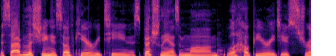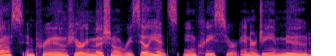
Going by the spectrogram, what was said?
Establishing a self care routine, especially as a mom, will help you reduce stress, improve your emotional resilience, increase your energy and mood.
